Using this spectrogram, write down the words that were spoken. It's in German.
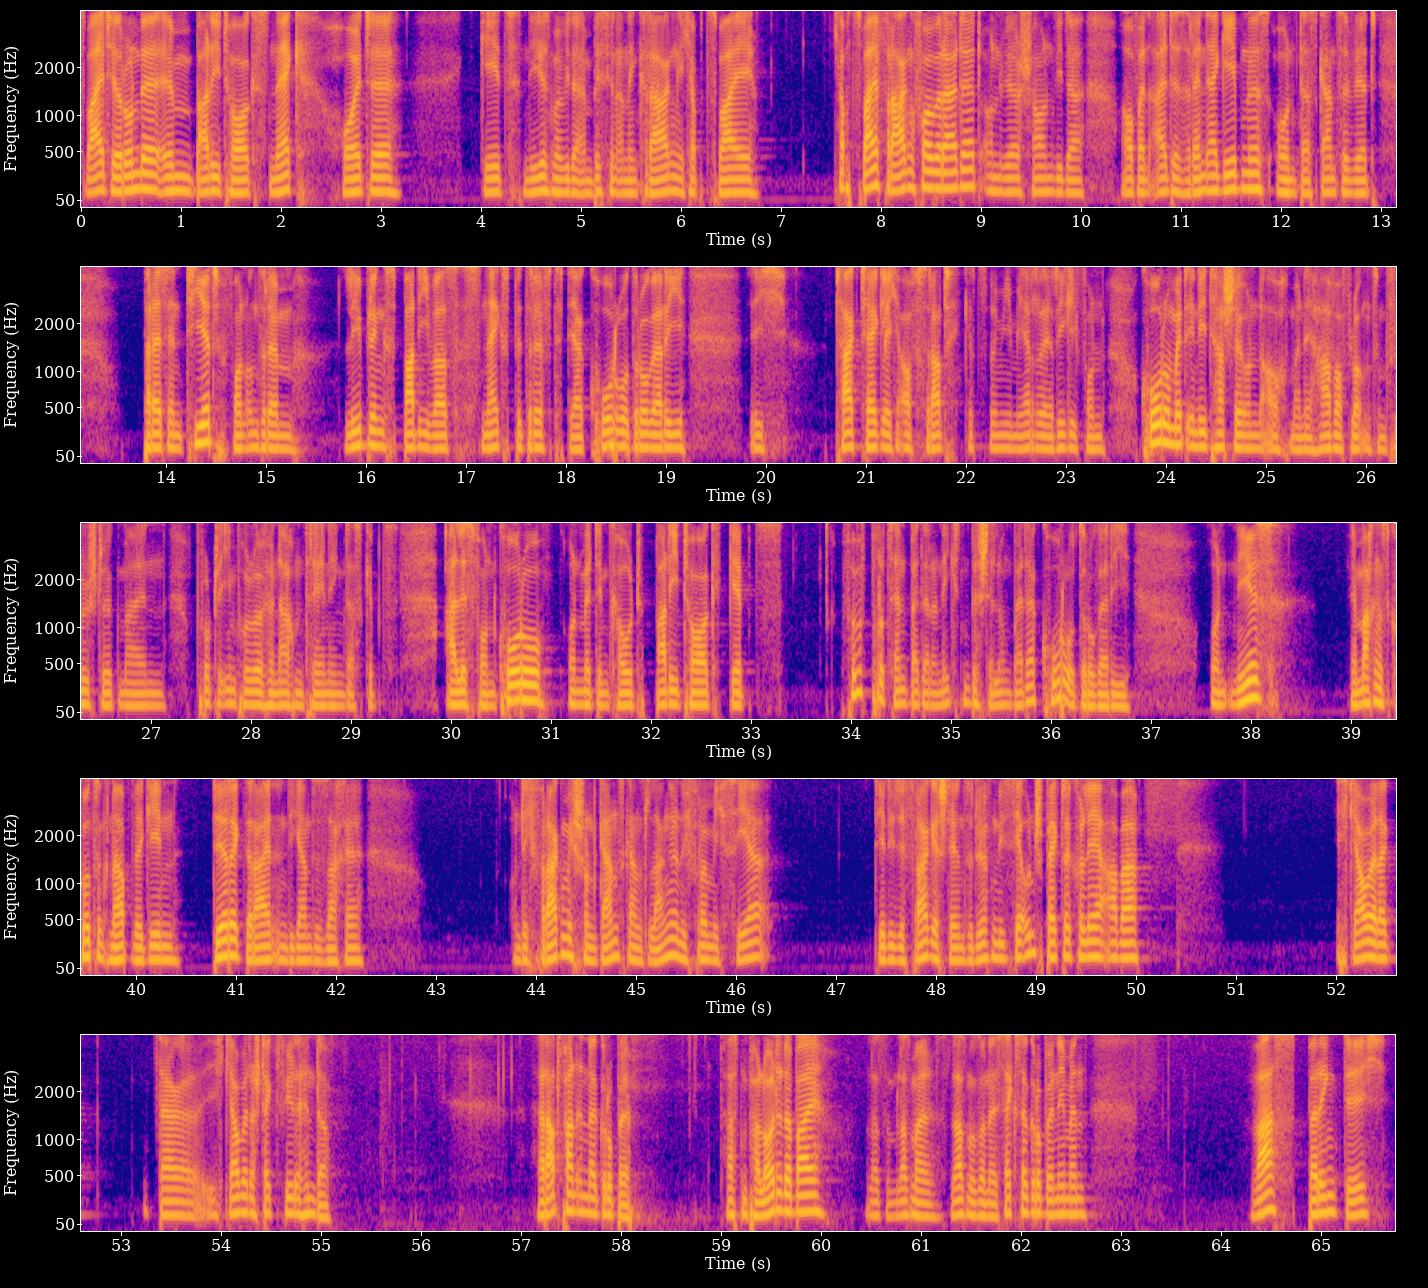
Zweite Runde im Buddy Talk Snack. Heute geht Nils mal wieder ein bisschen an den Kragen. Ich habe zwei, ich habe zwei Fragen vorbereitet und wir schauen wieder auf ein altes Rennergebnis und das Ganze wird präsentiert von unserem Lieblingsbuddy, was Snacks betrifft, der Coro Drogerie. Ich tagtäglich aufs Rad gibt es bei mir mehrere Riegel von Coro mit in die Tasche und auch meine Haferflocken zum Frühstück, mein Proteinpulver für nach dem Training. Das gibt's alles von Coro und mit dem Code BuddyTalk gibt's 5% bei deiner nächsten Bestellung bei der Coro Drogerie. Und Nils, wir machen es kurz und knapp, wir gehen direkt rein in die ganze Sache. Und ich frage mich schon ganz, ganz lange und ich freue mich sehr, dir diese Frage stellen zu dürfen. Die ist sehr unspektakulär, aber ich glaube, da, da, ich glaube, da steckt viel dahinter. Radfahren in der Gruppe. Hast ein paar Leute dabei. Lass, lass, mal, lass mal so eine Sechsergruppe nehmen. Was bringt dich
